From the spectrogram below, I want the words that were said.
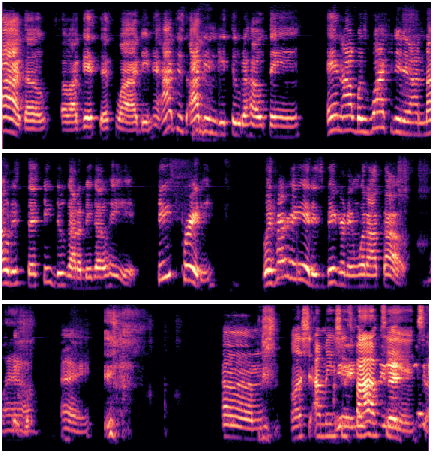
high though, so I guess that's why I didn't. Have, I just I didn't get through the whole thing. and I was watching it and I noticed that she do got a big old head. She's pretty, but her head is bigger than what I thought. Wow. All right. Um, well, she, I mean, she's ain't never five seen that ten, so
